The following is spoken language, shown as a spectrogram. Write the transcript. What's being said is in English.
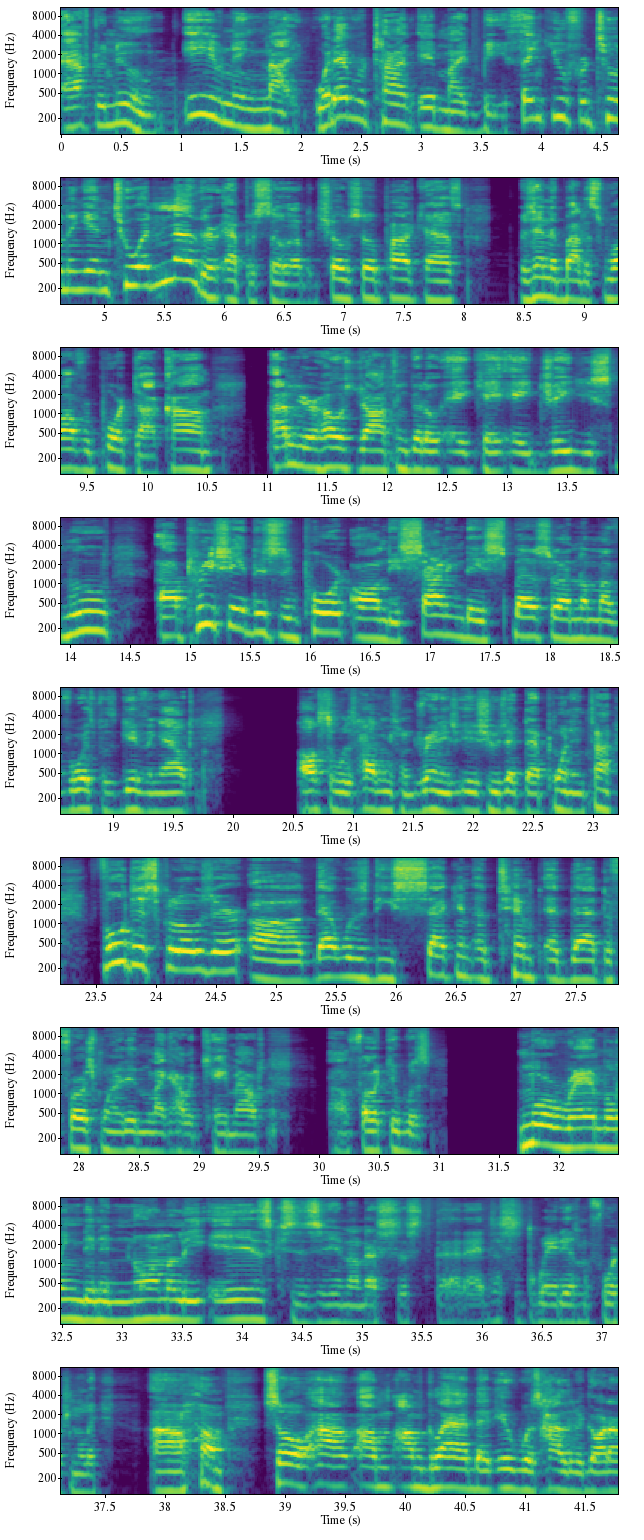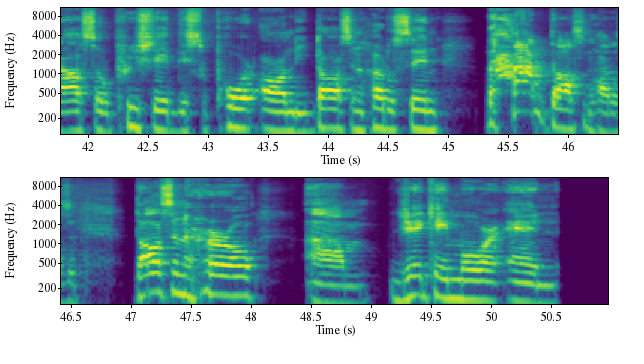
afternoon, evening, night, whatever time it might be. Thank you for tuning in to another episode of the Cho Show podcast presented by the SuaveReport.com. I'm your host, Jonathan Goudeau, aka JG Smooth. I appreciate this support on the Signing Day special. I know my voice was giving out. Also was having some drainage issues at that point in time. Full disclosure, uh, that was the second attempt at that. The first one I didn't like how it came out. I felt like it was more rambling than it normally is because you know that's just uh, that's just the way it is, unfortunately. Um, so uh, I'm I'm glad that it was highly regarded. I also appreciate the support on the Dawson Huddleston, Dawson Huddleston, Dawson Hurl, um, J.K. Moore, and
